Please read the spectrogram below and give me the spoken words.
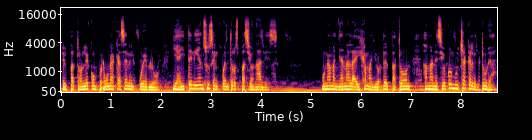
El patrón le compró una casa en el pueblo y ahí tenían sus encuentros pasionales. Una mañana la hija mayor del patrón amaneció con mucha calentura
